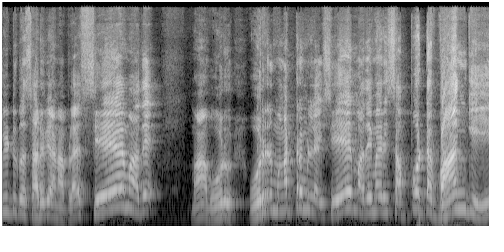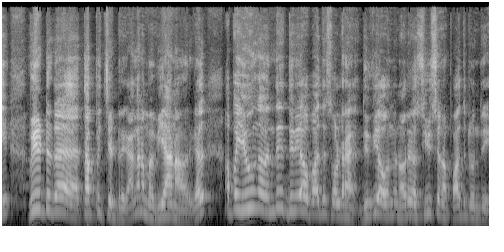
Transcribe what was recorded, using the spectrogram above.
வீட்டுக்குள்ளே சர்வே ஆனாப்புல சேம் அதே மா ஒரு ஒரு மாற்றம் இல்லை சேம் அதே மாதிரி சப்போர்ட்டை வாங்கி வீட்டுக்கு தப்பிச்சிட்டு இருக்காங்க நம்ம வியானா அவர்கள். அப்போ இவங்க வந்து திவ்யாவை பார்த்து சொல்கிறாங்க திவ்யா வந்து நிறைய சீசனை பார்த்துட்டு வந்து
